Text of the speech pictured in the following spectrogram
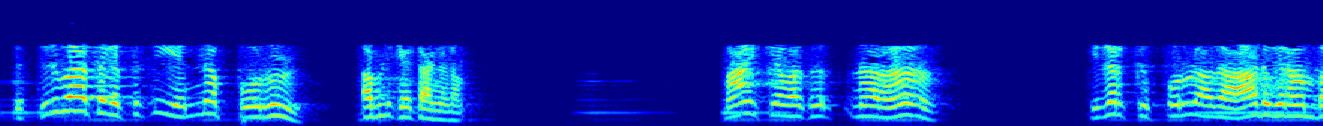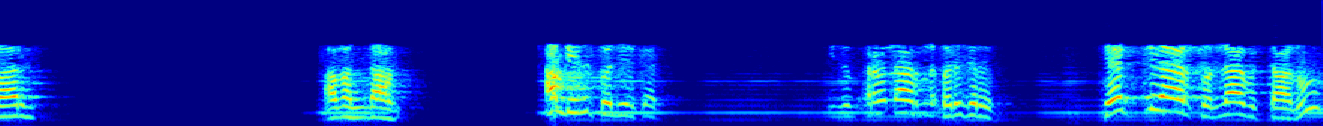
இந்த திருவாசகத்துக்கு என்ன பொருள்? அப்படின்னு கேட்டாங்களாம். மாணிக்க வாசகர் சொன்னாராம் இதற்கு பொருள் அதை ஆடுகிறான் பார். அவன்தான். அப்படின்னு சொல்லியிருக்கார். இது வரலாறுல வருகிறது. சேக்கிழார் சொல்லாவிட்டாலும்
